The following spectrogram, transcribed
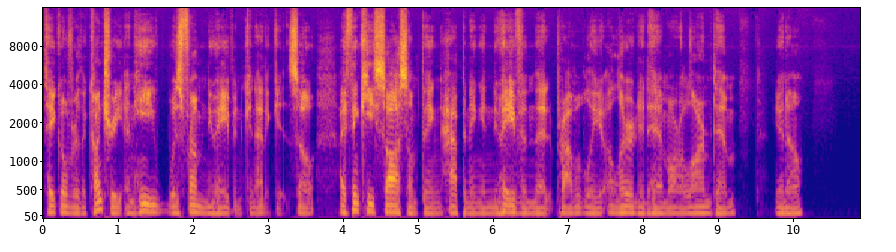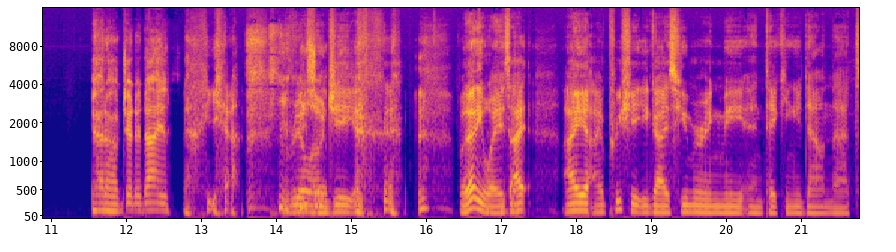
take over the country, and he was from New Haven, Connecticut. So I think he saw something happening in New Haven that probably alerted him or alarmed him, you know. Shout out Jedediah. yeah, real OG. but anyways, I I I appreciate you guys humoring me and taking you down that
